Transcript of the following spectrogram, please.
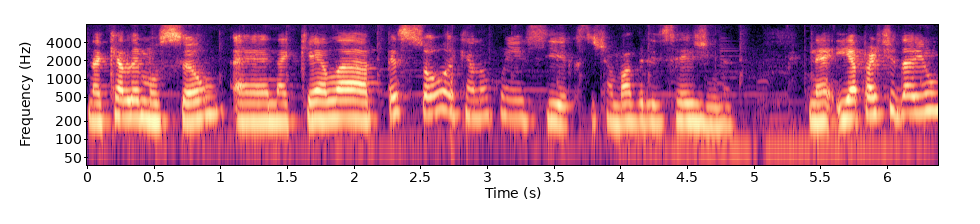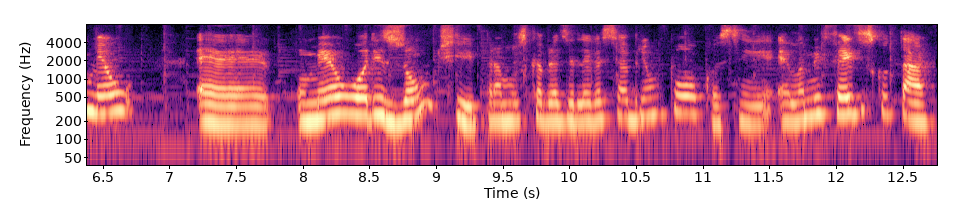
naquela emoção, é, naquela pessoa que eu não conhecia, que se chamava Elis Regina. Né? E a partir daí o meu é, o meu horizonte para a música brasileira se abriu um pouco, assim, ela me fez escutar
